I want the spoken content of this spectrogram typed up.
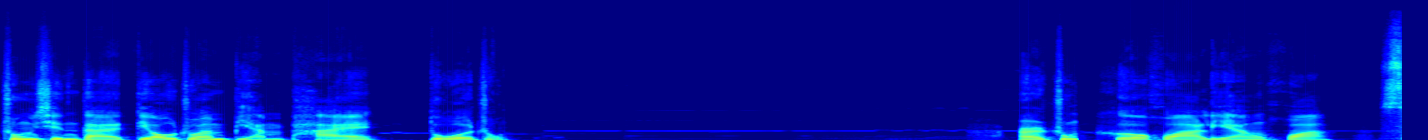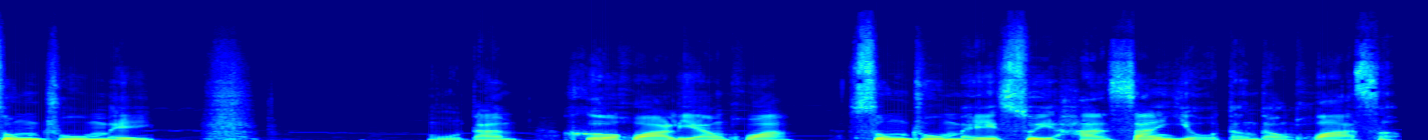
中心带雕砖匾牌。多种，而中荷花、莲花、松竹梅、牡丹、荷花、莲花、松竹梅、岁寒、三友等等花色。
